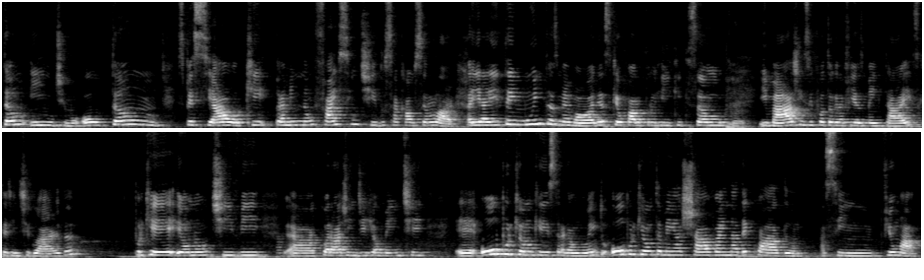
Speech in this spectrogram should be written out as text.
tão íntimo ou tão especial que para mim não faz sentido sacar o celular. E aí tem muitas memórias que eu falo pro Rick que são é. imagens e fotografias mentais que a gente guarda, porque eu não tive a coragem de realmente é, ou porque eu não queria estragar o momento, ou porque eu também achava inadequado, assim, filmar.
